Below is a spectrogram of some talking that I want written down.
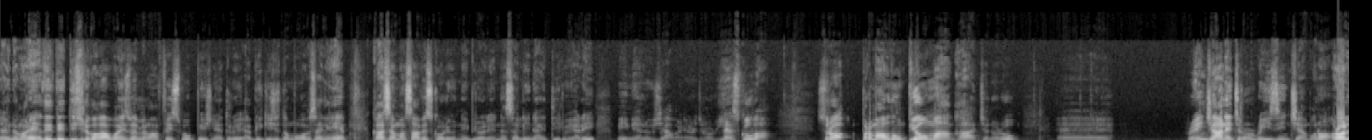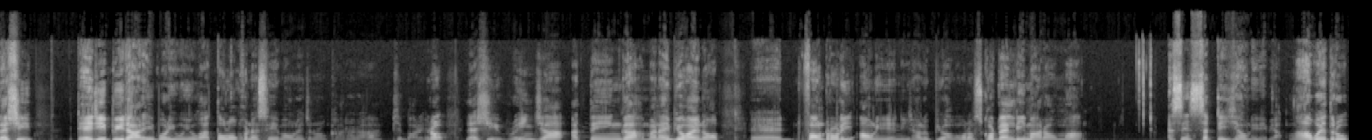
ရယူနေပါတယ်အသေးသေးသိရှိလို့ပါက wine spot မြန်မာ Facebook page နဲ့သူတို့ application သုံး website နဲ့ customer service call လေးကိုနှိပ်ပြီးတော့လဲ24နာရီတည်လို့ရတယ်မေးမြန်းလို့ရပါတယ်အဲ့တော့ကျွန်တော် let's go ပါဆိုတော့ပထမဆုံးပြောမှာကကျွန်တော်တို့အဲ Ranger နဲ့ကျွန်တော် Racing Champ ပေါ့နော်အဲ့တော့လက်ရှိဒဲကြီးပေးထားတယ် body win က380ပေါင်းနဲ့ကျွန်တော်တို့ကာထားတာဖြစ်ပါတယ်အဲ့တော့လက်ရှိ Ranger အသင်းကအမှန်တိုင်းပြောရရင်တော့အဲ founder လေးအောက်နေတဲ့အနေထားလို့ပြောရမှာပေါ့နော် Scotland League မှာတော့မှ အဆင့်7ရောက်နေတယ်ဗျ၅ဘွဲသူတို့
